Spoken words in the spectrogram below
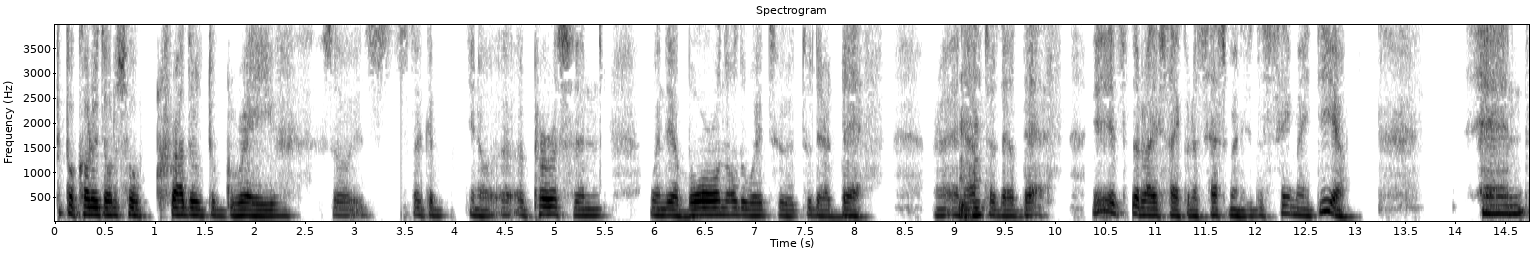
people call it also cradle to grave. So it's, it's like a you know a, a, person when they are born all the way to to their death, right? and mm-hmm. after their death. It's the life cycle assessment. It's the same idea. And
